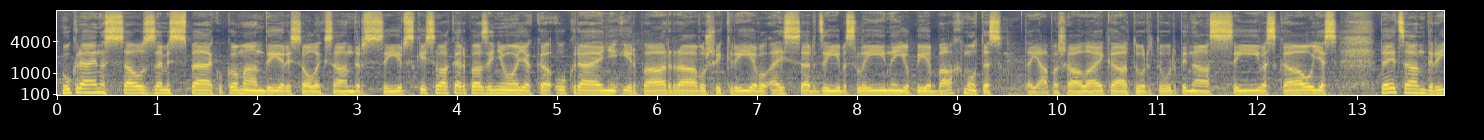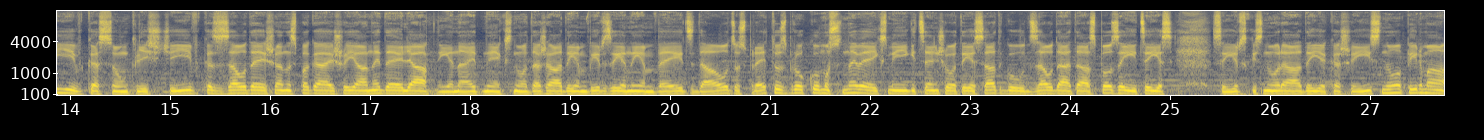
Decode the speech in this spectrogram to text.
Ukrainas sauszemes spēku komandieris Aleksandrs Sīrskis vakar paziņoja, ka Ukraiņi ir pārrāvuši Krievu aizsardzības līniju pie Bahmutas. Tajā pašā laikā tur turpinās sīvas kaujas. Pēc Andrīvkas un Kļišķīvkas zaudēšanas pagājušajā nedēļā ienaidnieks no dažādiem virzieniem veids daudzus pretuzbrukumus, neveiksmīgi cenšoties atgūt zaudētās pozīcijas. Sīrskis norādīja, ka šīs no pirmā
